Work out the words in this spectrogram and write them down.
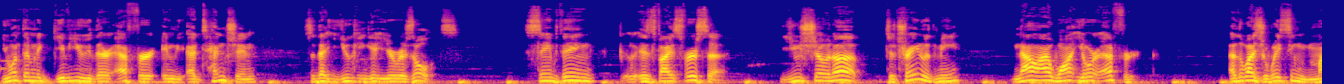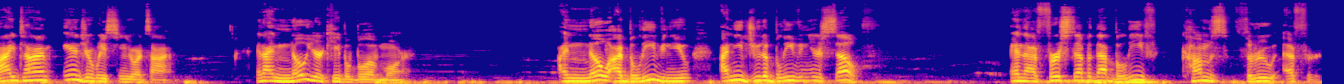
You want them to give you their effort and attention so that you can get your results. Same thing is vice versa. You showed up to train with me. Now I want your effort. Otherwise, you're wasting my time and you're wasting your time. And I know you're capable of more. I know I believe in you. I need you to believe in yourself. And that first step of that belief comes through effort.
